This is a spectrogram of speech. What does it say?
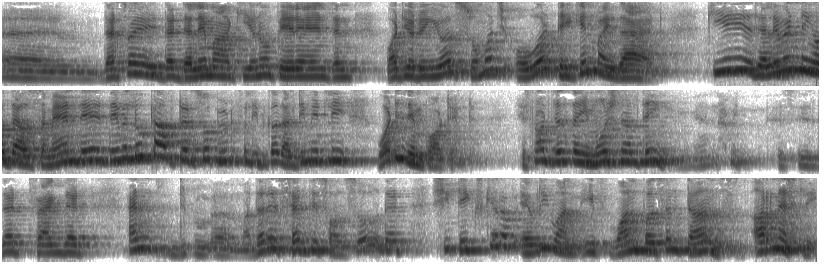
दैट्स वाई दैट डेलेमा कि you know parents and what you are doing you are so much overtaken by that कि ये रेलिवेंट नहीं होता है उस समय and they they will look after so beautifully because ultimately what is important it's not just the emotional thing I mean is that fact that and uh, mother has said this also that she takes care of everyone if one person turns earnestly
